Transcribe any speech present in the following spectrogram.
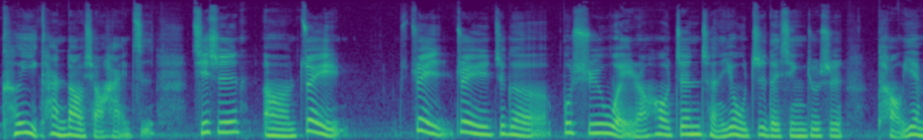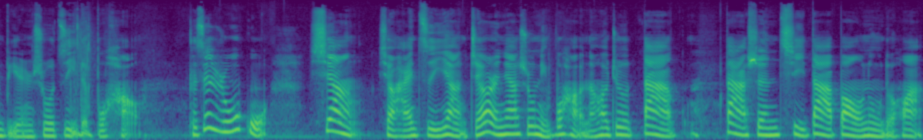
可以看到小孩子其实，嗯、最最最这个不虚伪，然后真诚幼稚的心，就是讨厌别人说自己的不好。可是，如果像小孩子一样，只要人家说你不好，然后就大大生气、大暴怒的话，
